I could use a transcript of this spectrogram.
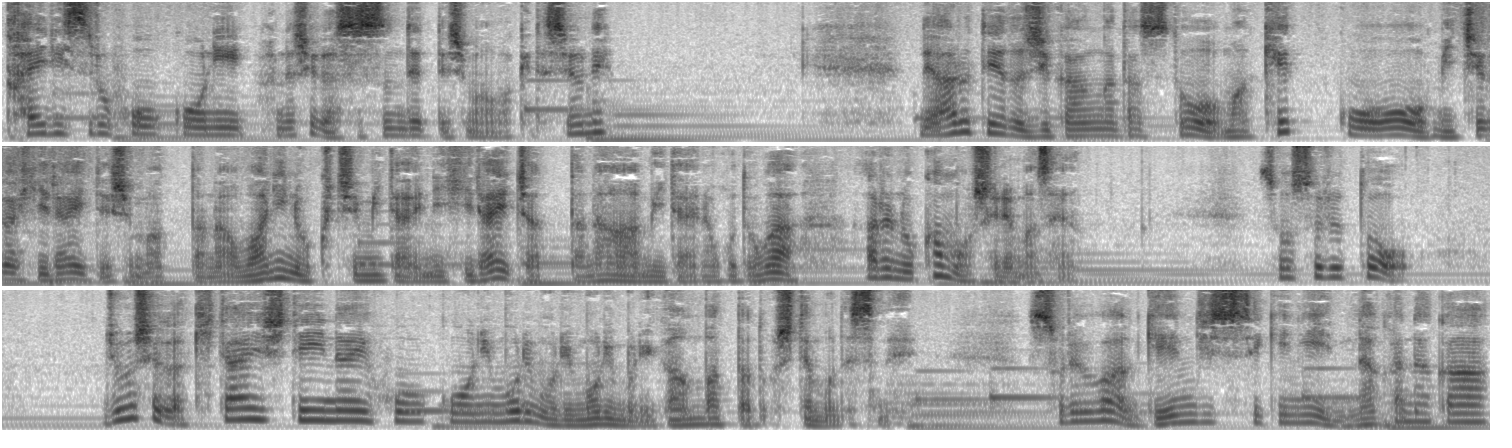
乖離する方向に話が進んでいってしまうわけですよね。である程度時間が経つと、まあ、結構道が開いてしまったなワニの口みたいに開いちゃったなみたいなことがあるのかもしれません。そうすると上司が期待していない方向にもりもりもりもり頑張ったとしてもですねそれは現実的になかなか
